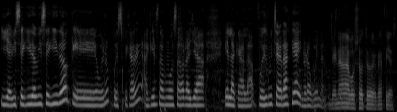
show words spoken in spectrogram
y habéis seguido, habéis seguido, que bueno, pues fíjate, aquí estamos ahora ya en la cala. Pues muchas gracias y enhorabuena. De nada a vosotros, gracias.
